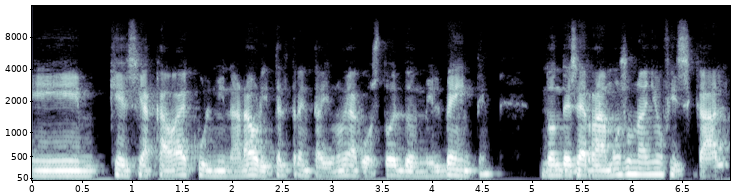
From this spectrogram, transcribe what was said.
em, que se acaba de culminar ahorita el 31 de agosto del 2020, donde cerramos un año fiscal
